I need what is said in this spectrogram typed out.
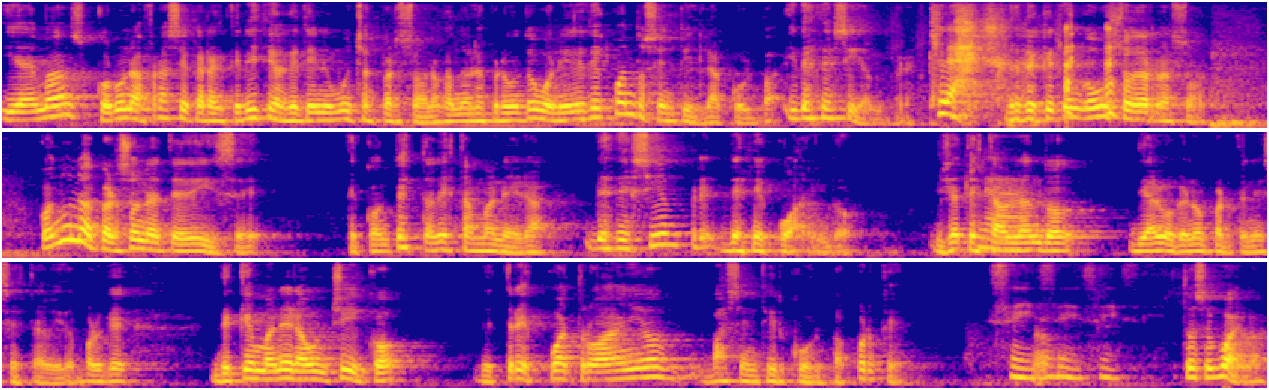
Y además con una frase característica que tienen muchas personas. Cuando les pregunto, bueno, ¿y desde cuándo sentís la culpa? Y desde siempre. Claro. Desde que tengo uso de razón. Cuando una persona te dice, te contesta de esta manera, desde siempre, ¿desde cuándo? Y ya te está hablando de algo que no pertenece a esta vida. Porque de qué manera un chico de 3, 4 años va a sentir culpa. ¿Por qué? Sí, sí, sí, Entonces, bueno,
